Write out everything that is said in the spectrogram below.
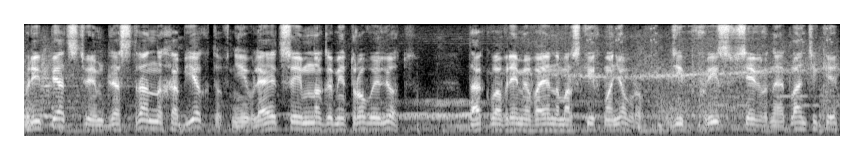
Препятствием для странных объектов не является и многометровый лед. Так, во время военно-морских маневров «Дип Фриз» в Северной Атлантике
